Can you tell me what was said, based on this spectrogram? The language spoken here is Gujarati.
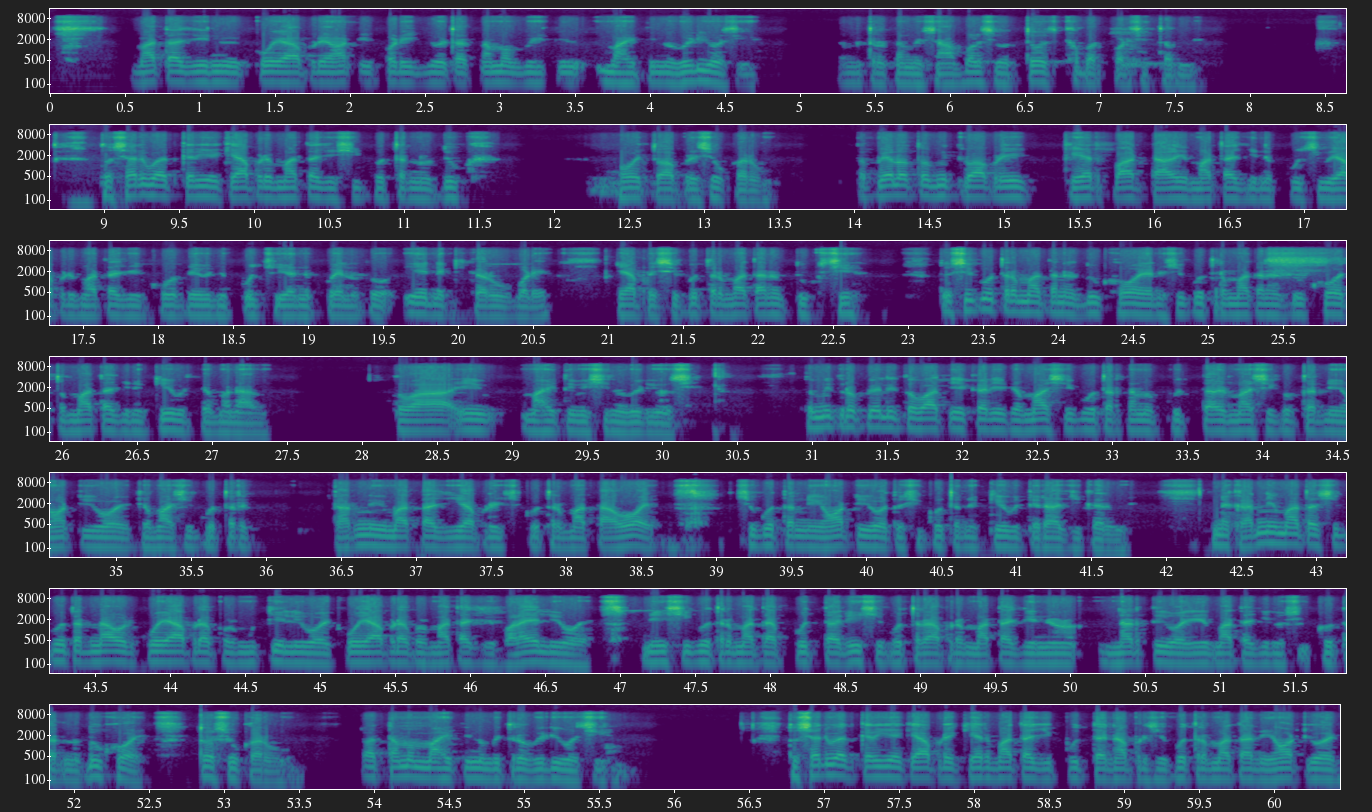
માતાજીની કોઈ આપણે આંટી પડી ગયો હોય તો તમામ માહિતીનો વીડિયો છે. મિત્રો, તમે સાંભળશો તો જ ખબર પડશે તમને. તો શરૂઆત કરીએ કે આપણે માતાજી શિકોતરનું દુઃખ હોય તો આપણે શું કરવું? તો પહેલો તો મિત્રો, આપણે ઘેર પાઠ ટાળી માતાજીને પૂછવી આપણે માતાજી કુળદેવીને પૂછવી અને પહેલું તો એ નક્કી કરવું પડે કે આપણે શિકોતર માતાનું દુઃખ છે. તો શિકોતર માતાનું દુઃખ હોય અને શિકોતર માતાનું દુઃખ હોય તો માતાજીને કેવી રીતે મનાવે? તો આ એ માહિતી વિશેનો વીડિયો છે. તો મિત્રો, પહેલી તો વાત એ કરીએ કે માસી ગોતર તમે પૂછતા હોય માસી ગોતરની હોટી હોય કે માસી ગોતર ઘરની માતાજી આપણી શિકોતર માતા હોય શિકોતરની હોટી હોય તો શિકોતરને કેવી રીતે રાજી કરવી? અને ઘરની માતા શિકોતર ના હોય, કોઈ આપણા પર મૂકેલી હોય, કોઈ આપણા પર માતાજી ભળાયેલી હોય, ને શિકોતર માતા પૂછતા એ શિકોતર આપણે માતાજીને નડતી હોય એ માતાજીનું શિકોતરનું દુઃખ હોય, તો શું કરવું? તો આ તમામ માહિતીનો મિત્રો વીડિયો છે. તો શરૂઆત કરીએ કે આપણે ઘેર માતાજી પૂછતા ને આપણે શિકોતર માતાની હોટી હોય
